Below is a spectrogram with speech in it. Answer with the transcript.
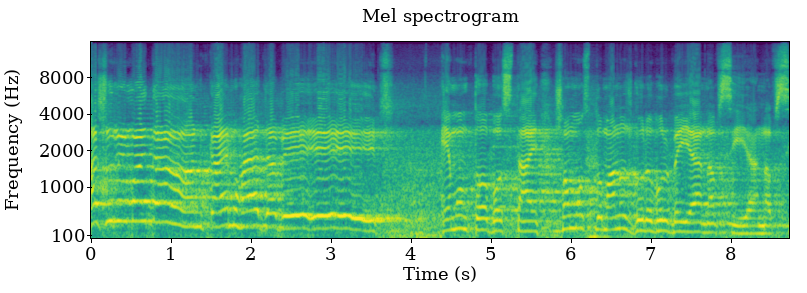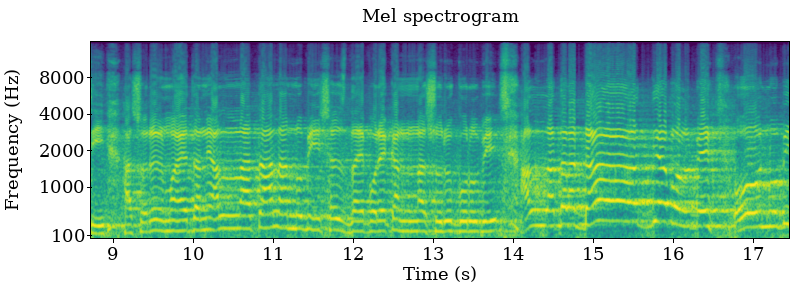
হাসরের ময়দান কায়েম হয়ে যাবে এমন তো অবস্থায় সমস্ত মানুষগুলো বলবে, ইয়া নফসি ইয়া নফসি। হাসরের ময়দানে আল্লাহ তাআলা নবী সেজদায় পরে কান্না শুরু করবে। আল্লাহ তাআলা ডাক দিয়ে বলবে, ও নবী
